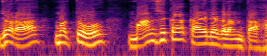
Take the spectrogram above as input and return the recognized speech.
ಜ್ವರ ಮತ್ತು ಮಾನಸಿಕ ಕಾಯಿಲೆಗಳಂತಹ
